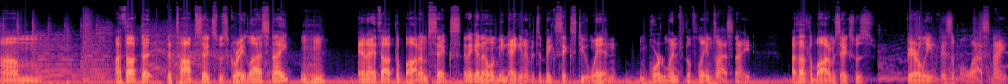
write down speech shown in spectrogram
Um, I thought that the top six was great last night, Mm-hmm. and I thought the bottom six. And again, I won't be negative. It's a big six-two win, important win for the Flames last night. I thought the bottom six was fairly invisible last night.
